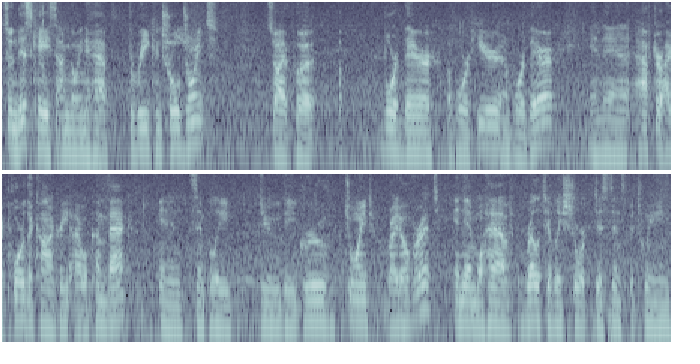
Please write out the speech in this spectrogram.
So in this case I'm going to have three control joints. So I put a board there a board here and a board there. And then after I pour the concrete I will come back and simply do the groove joint right over it and then we'll have a relatively short distance between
